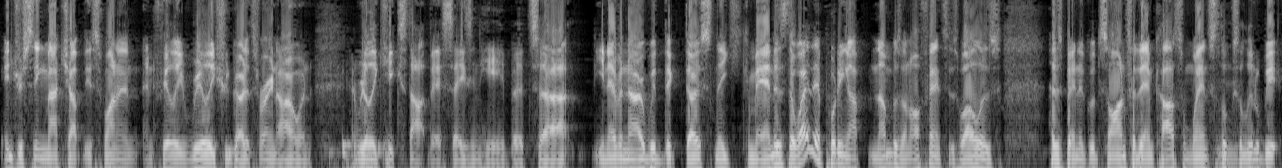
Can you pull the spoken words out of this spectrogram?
interesting matchup this one, and, and Philly really should go to 3 0 and, and really kickstart their season here. But uh, you never know with the, those sneaky commanders. The way they're putting up numbers on offense as well is, has been a good sign for them. Carson Wentz looks a little bit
